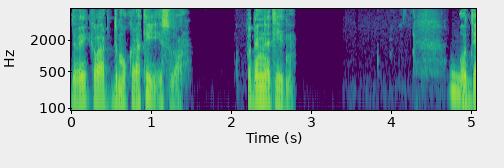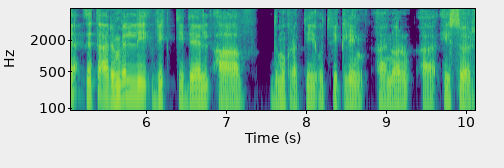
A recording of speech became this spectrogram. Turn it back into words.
det ikke var demokrati i Sudan på denne tiden. Og det, dette er en veldig viktig del av demokratiutvikling uh, når, uh, i sør,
